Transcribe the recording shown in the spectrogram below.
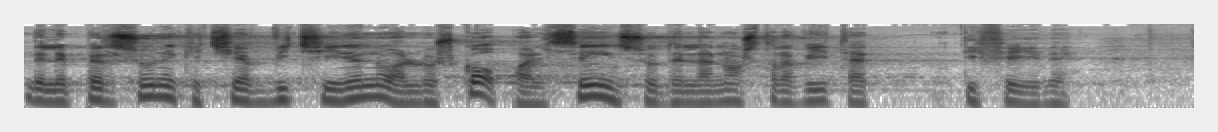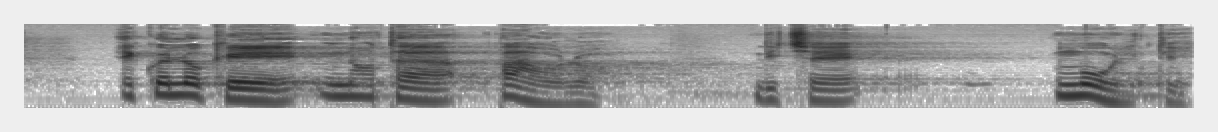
delle persone che ci avvicinano allo scopo, al senso della nostra vita di fede. È quello che nota Paolo, dice molti,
